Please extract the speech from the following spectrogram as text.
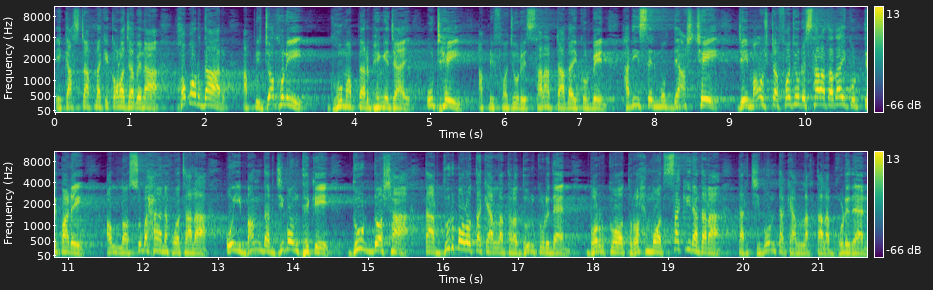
এই কাজটা আপনাকে করা যাবে না। খবরদার, আপনি যখনই ঘুম আপনার ভেঙে যায়, উঠেই আপনি ফজরের সালাদটা আদায় করবেন। হাদিসের মধ্যে আসছে যেই মানুষটা ফজরের সালাত আদায় করতে পারে, আল্লাহ সুবাহান তালা ওই বান্দার জীবন থেকে দুর্দশা তার দুর্বলতাকে আল্লাহ তালা দূর করে দেন। বরকত, রহমত, সাকিনা দ্বারা তার জীবনটাকে আল্লাহ তালা ভরে দেন।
